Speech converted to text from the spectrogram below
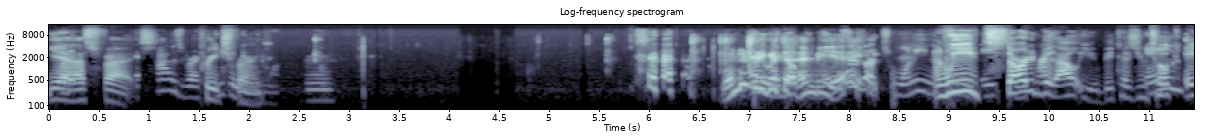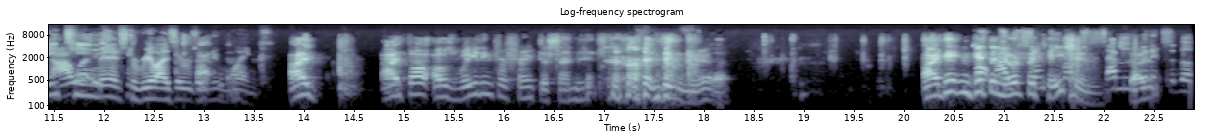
Yeah, But it- that's facts. It's Colin's birthday. Preach, He can do Frank. what he wants. when did Anyway, we get to the NBA? We started right without you because you took 18 Dalla minutes to realize there was a new link. I I thought I was waiting for Frank to send it. I didn't realize. I didn't get Oh, the I sent like, notification. Seven so minutes ago.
